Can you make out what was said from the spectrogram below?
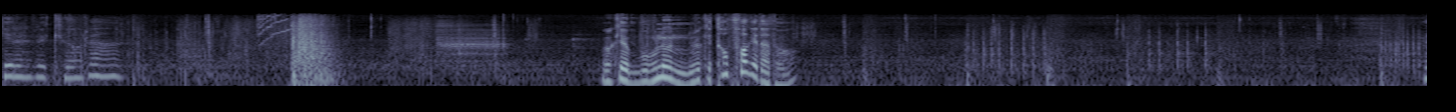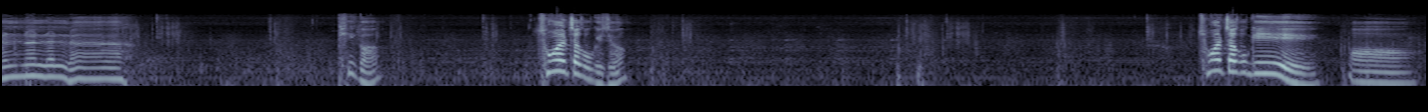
길을 비켜라. 왜 이렇게 문은 왜 이렇게 터프하게 닫어? 랄랄랄라. 피가? 총알 자국이죠? 총알 자국이 어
